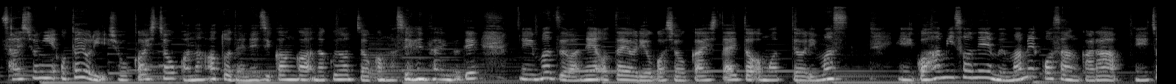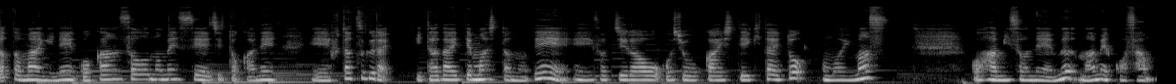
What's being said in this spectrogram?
最初にお便り紹介しちゃおうかな。後でね、時間がなくなっちゃうかもしれないので、えーまずはね、お便りをご紹介したいと思っております。えーごはみそネームまめこさんから、えちょっと前にね、ご感想のメッセージとかね、え2つぐらいいただいてましたので、えそちらをご紹介していきたいと思います。ごはみそネームまめこさん。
